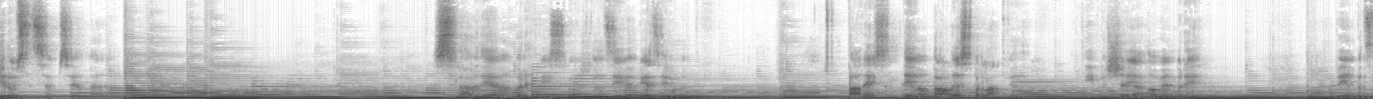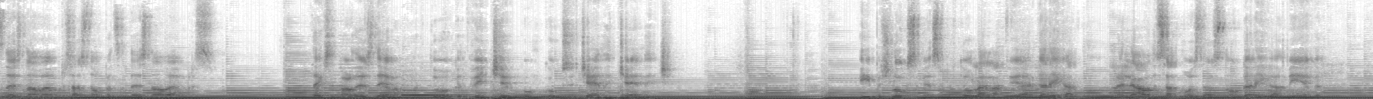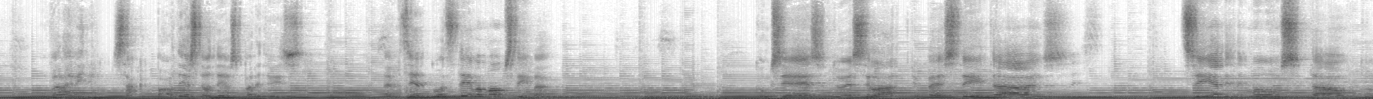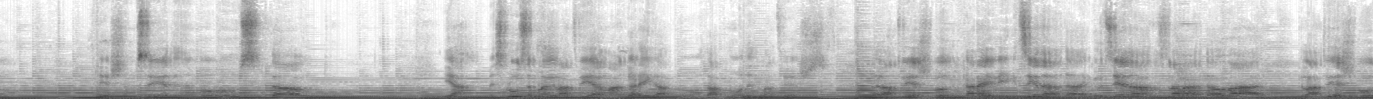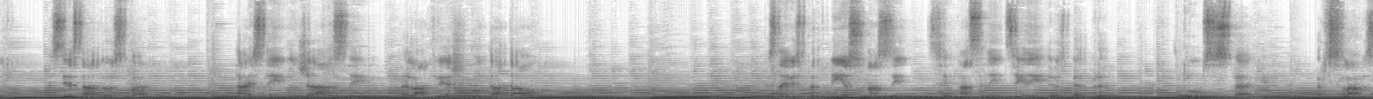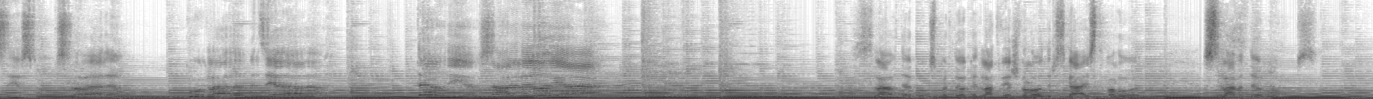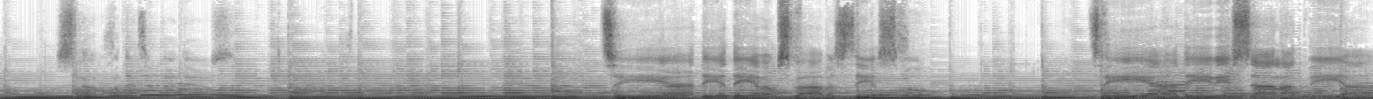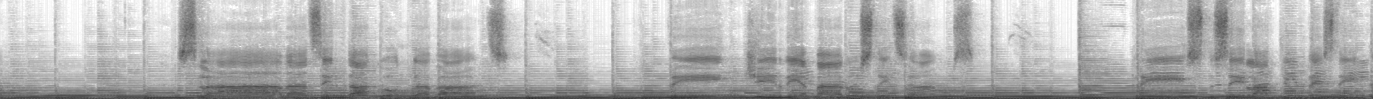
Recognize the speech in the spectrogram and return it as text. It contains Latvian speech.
Viņš ir uzticams vienmēr. Slavu Dievam par visu, ko viņš to dzīvē piedzīvo. Paldies Dievam, paldies par Latviju. Tīpaši šajā novembrī, 11. novembris, 18. novembris. Teiksim paldies Dievam par to, ka viņš ir kung, kungs un ķēniņ, ķēniņš. Īpaši lūksimies par to, lai Latvijā ir garīga atmoda, lai ļaudis atmostās no garīgā miega. Un lai viņi saka, paldies Tev, Dievs, par visu. Lai viņi dzied gods Dievam augstībā. Kungs, Jēzu, Tu esi Latviju pestītājs. Dziedini mūsu tautu, tiešām dziedini mūsu tautu. Jā, mēs lūdzam, lai Latvijā nāk garīga atmoda, atmodina latviešus. Lai latvieši būtu karavīgi dziedātāji, kur dziedātu slavētu tavu vārdu. Ka latvieši būtu, kas iestātos par taisnību un žāstību. Lai latvieši būtu tā tauta, kas nevis pret miesu un asin, asinīm cīnītos, bet pret tumsas spēkiem, ar slavas dziesmām, slavēdam, koklādām un dziedādām. Tev, Dievs, halleluja! Slāva Tev, kungs, par to, ka latviešu valoda ir skaista valoda. Slāva Tev, kungs! Slāva, pateicam Dziediet Dievam slavas dziesmu, dziedi visā Latvijā. Slāvēts ir tā kunga vārds, viņš ir vienmēr uzticams. Kristus ir Latviju pestītājs,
